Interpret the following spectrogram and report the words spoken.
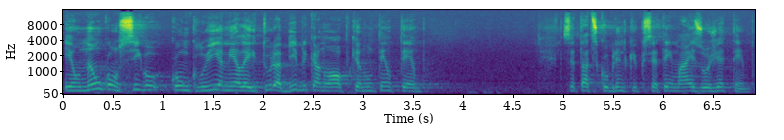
Eu não consigo concluir a minha leitura bíblica anual porque eu não tenho tempo. Você está descobrindo que o que você tem mais hoje é tempo.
